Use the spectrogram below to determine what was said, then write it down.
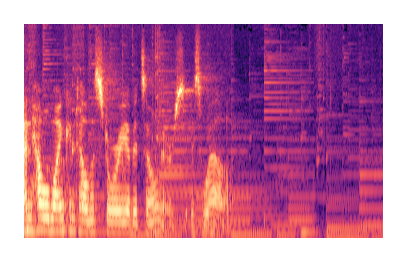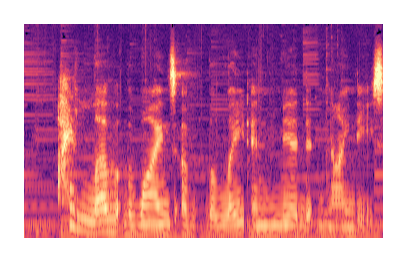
and, how a wine can tell the story of its owners as well. I love the wines of the late and mid 90s.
